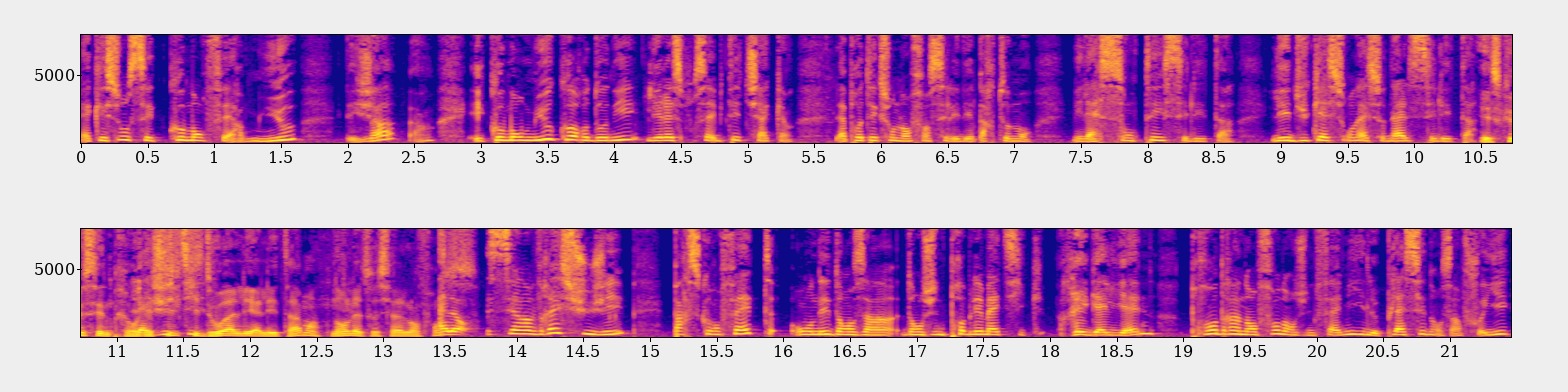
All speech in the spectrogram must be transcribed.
La question c'est comment faire mieux déjà hein, et comment mieux coordonner les responsabilités de chacun. La protection de l'enfance c'est les départements, mais la santé c'est l'État. L'éducation nationale c'est l'État. Est-ce que c'est une prérogative justice... qui doit aller à l'État maintenant, l'aide sociale à l'enfance? Alors c'est un vrai sujet parce qu'en fait on est dans un dans une problématique régalienne. Prendre un enfant dans une famille, le placer dans un foyer,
